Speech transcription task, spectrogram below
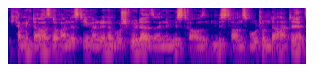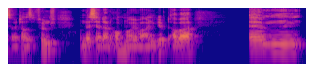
Ich kann mich damals noch an das Thema erinnern, wo Schröder seine Misstrauens Misstrauensvotum da hatte, 2005, und es ja dann auch Neuwahlen gibt. Aber ähm,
